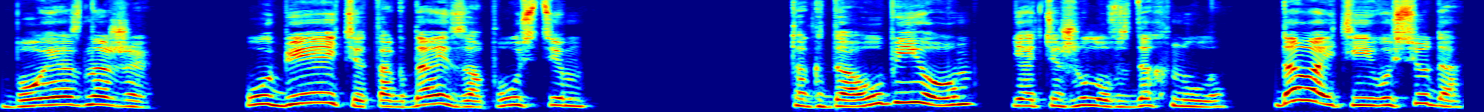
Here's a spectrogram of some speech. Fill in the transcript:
Боязно же. Убейте, тогда и запустим», «Тогда убьем», – я тяжело вздохнула. «Давайте его сюда».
